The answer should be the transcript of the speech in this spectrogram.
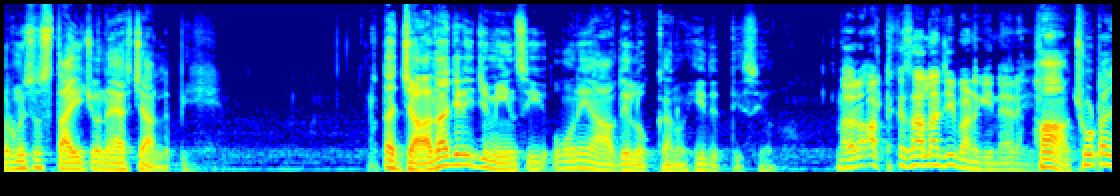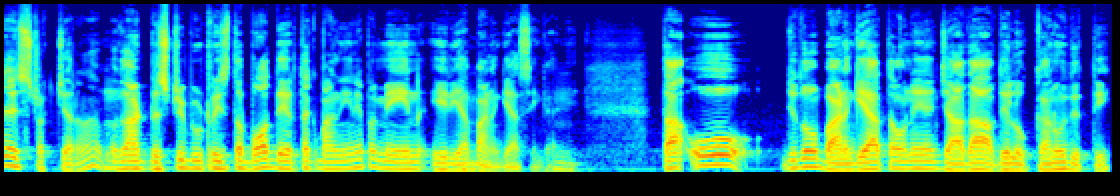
ਪਰ 1927 ਚੋਂ ਨਹਿਰ ਚੱਲ ਪਈ। ਤਾਂ ਜ਼ਿਆਦਾ ਜਿਹੜੀ ਜ਼ਮੀਨ ਸੀ ਉਹਨੇ ਆਪਦੇ ਲੋਕਾਂ ਨੂੰ ਹੀ ਦਿੱਤੀ ਸੀ ਉਹ ਮਤਲਬ 8 ਸਾਲਾਂ 'ਚ ਹੀ ਬਣ ਗਈ ਨਹਿਰ ਇਹ। ਹਾਂ ਛੋਟਾ ਜਿਹਾ ਸਟਰਕਚਰ ਹੈ ਨਾ। ਅਗਾਂ ਡਿਸਟ੍ਰੀਬਿਊਟਰੀਜ਼ ਤਾਂ ਬਹੁਤ ਦੇਰ ਤੱਕ ਬਣਦੀਆਂ ਨੇ ਪਰ ਮੇਨ ਏਰੀਆ ਬਣ ਗਿਆ ਸੀਗਾ ਜੀ ਤਾਂ ਉਹ ਜਦੋਂ ਬਣ ਗਿਆ ਤਾਂ ਉਹਨੇ ਜ਼ਿਆਦਾ ਆਪਦੇ ਲੋਕਾਂ ਨੂੰ ਦਿੱਤੀ।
